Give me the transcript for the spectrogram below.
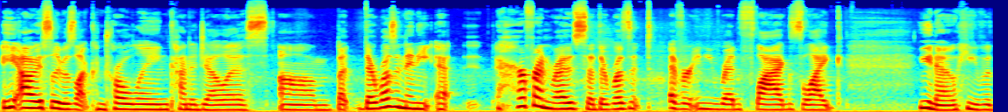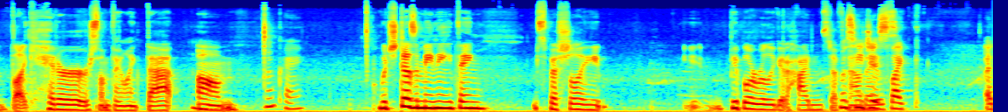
he obviously was like controlling, kind of jealous. Um, but there wasn't any. Uh, her friend Rose said there wasn't ever any red flags like, you know, he would like hit her or something like that. Mm-hmm. Um, okay? which doesn't mean anything, especially people are really good at hiding stuff. Was he just like a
